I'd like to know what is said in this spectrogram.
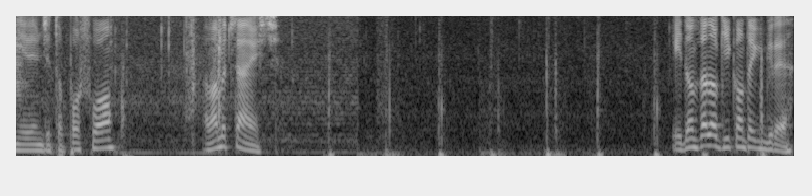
Nie wiem, gdzie to poszło. A mamy część. Idąc za logiką tej gry.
